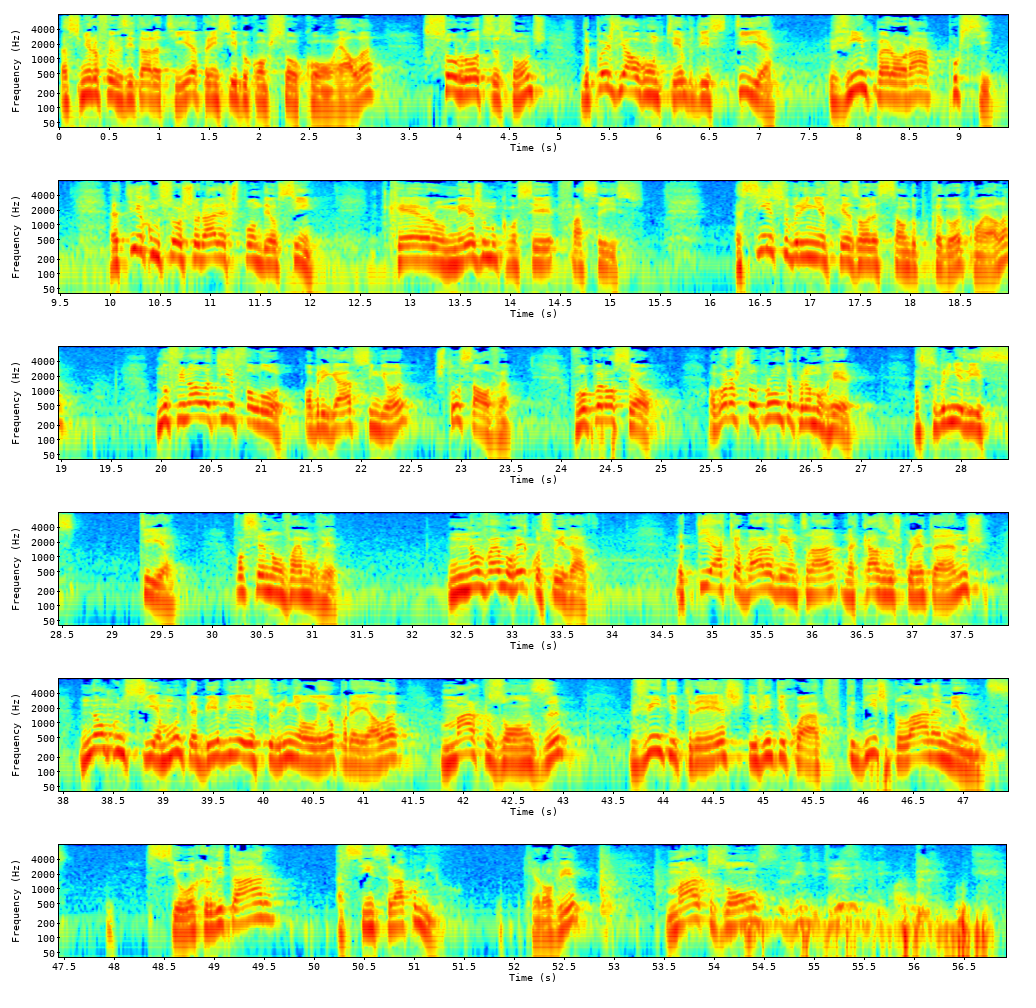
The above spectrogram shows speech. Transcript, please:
A senhora foi visitar a tia, a princípio conversou com ela sobre outros assuntos. Depois de algum tempo disse: Tia, vim para orar por si. A tia começou a chorar e respondeu: Sim, quero mesmo que você faça isso. Assim a sobrinha fez a oração do pecador com ela. No final a tia falou: Obrigado, senhor, estou salva. Vou para o céu. Agora estou pronta para morrer. A sobrinha disse: Tia, você não vai morrer. Não vai morrer com a sua idade. A tia acabara de entrar na casa dos 40 anos, não conhecia muito a Bíblia e a sobrinha leu para ela Marcos 11, 23 e 24, que diz claramente: Se eu acreditar, assim será comigo. Quer ouvir? Marcos 11, 23 e 24.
